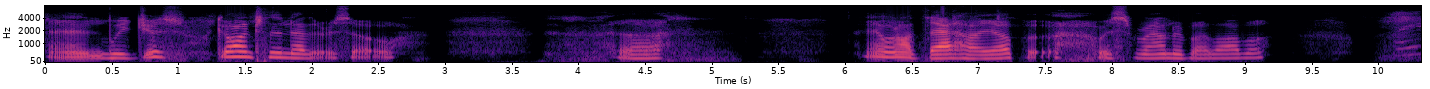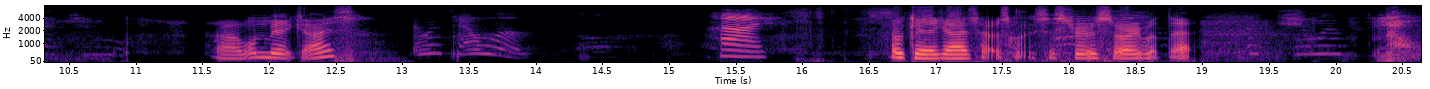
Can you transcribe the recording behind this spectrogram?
and we just gone to the nether, so, uh, yeah, we're not that high up, but we're surrounded by lava. Uh, one minute, guys. Hi. Okay, guys, that was my sister. Sorry about that. No.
